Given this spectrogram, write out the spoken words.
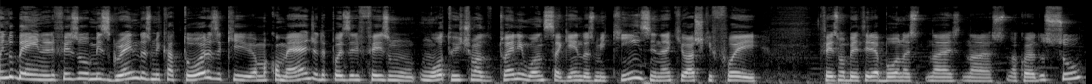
indo bem, né? Ele fez o Miss Grain em 2014, que é uma comédia. Depois ele fez um, um outro hit chamado 21 Once Again em 2015, né? Que eu acho que foi... Fez uma bilheteria boa na, na, na, Coreia do Sul.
